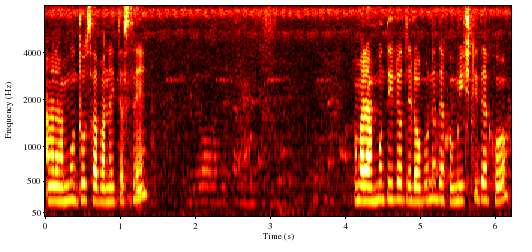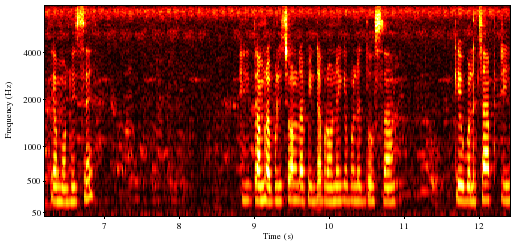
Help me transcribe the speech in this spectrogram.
আর আম্মু দোসা বানাইতেছে। আমার আম্মু দিল যে, লবণে দেখো, মিষ্টি দেখো, কেমন হয়েছে এই তো আমরা বলি চলনা পিঠা আবার অনেকে বলে, দোসা। কেউ বলে, চাপটি।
